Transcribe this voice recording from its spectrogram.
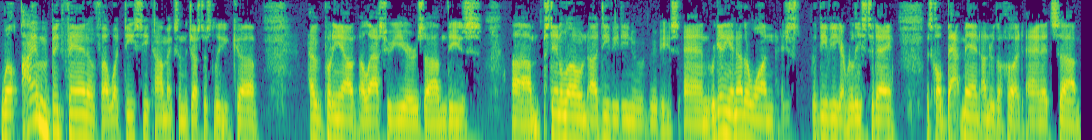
Well, I am a big fan of uh, what DC Comics and the Justice League uh, have been putting out the last few years. Um, these um, standalone uh, DVD movies, and we're getting another one. It just the DVD got released today. It's called Batman Under the Hood, and it's um,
